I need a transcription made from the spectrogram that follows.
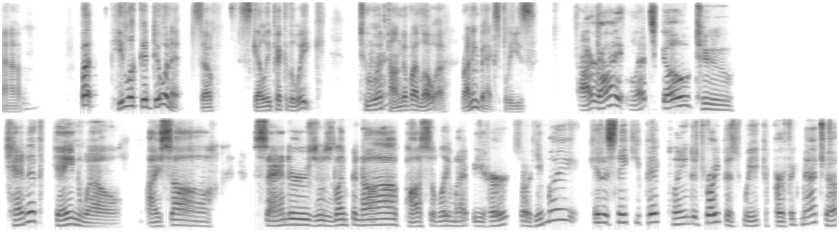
Uh, but he looked good doing it. So Skelly pick of the week. Tua Alright. Tagovailoa. Running backs, please. All right, let's go to Kenneth Gainwell. I saw Sanders was limping off, possibly might be hurt, so he might get a sneaky pick playing Detroit this week. A perfect matchup.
